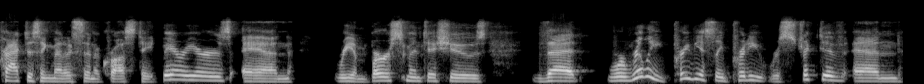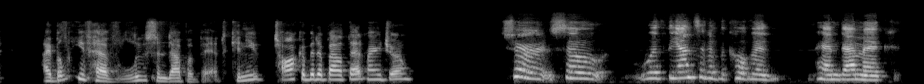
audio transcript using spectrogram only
practicing medicine across state barriers and reimbursement issues that were really previously pretty restrictive and I believe have loosened up a bit. Can you talk a bit about that, Mary Jo? Sure. So, with the onset of the COVID pandemic,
